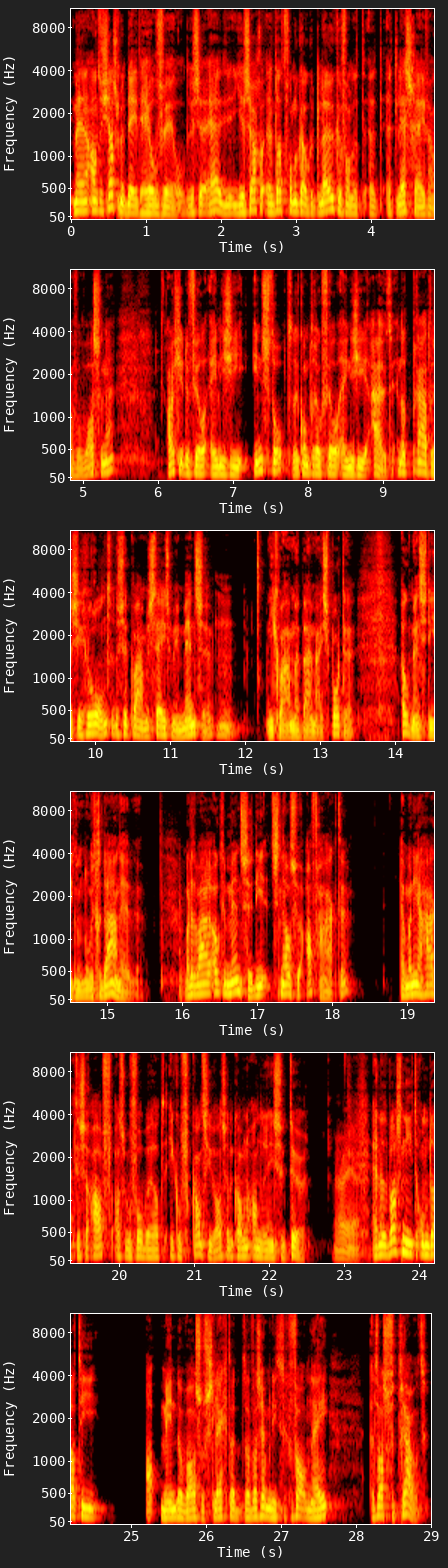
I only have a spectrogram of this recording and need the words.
mijn enthousiasme deed heel veel. Dus je zag, en dat vond ik ook het leuke van het, het, het lesgeven aan volwassenen. Als je er veel energie in stopt, dan komt er ook veel energie uit. En dat praatte zich rond. Dus er kwamen steeds meer mensen. Hmm. Die kwamen bij mij sporten. Ook mensen die het nog nooit gedaan hebben. Maar dat waren ook de mensen die het snelst weer afhaakten. En wanneer haakten ze af als bijvoorbeeld ik op vakantie was en er kwam een andere instructeur. Oh ja. En dat was niet omdat hij minder was of slechter. Dat was helemaal niet het geval. Nee, het was vertrouwd.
